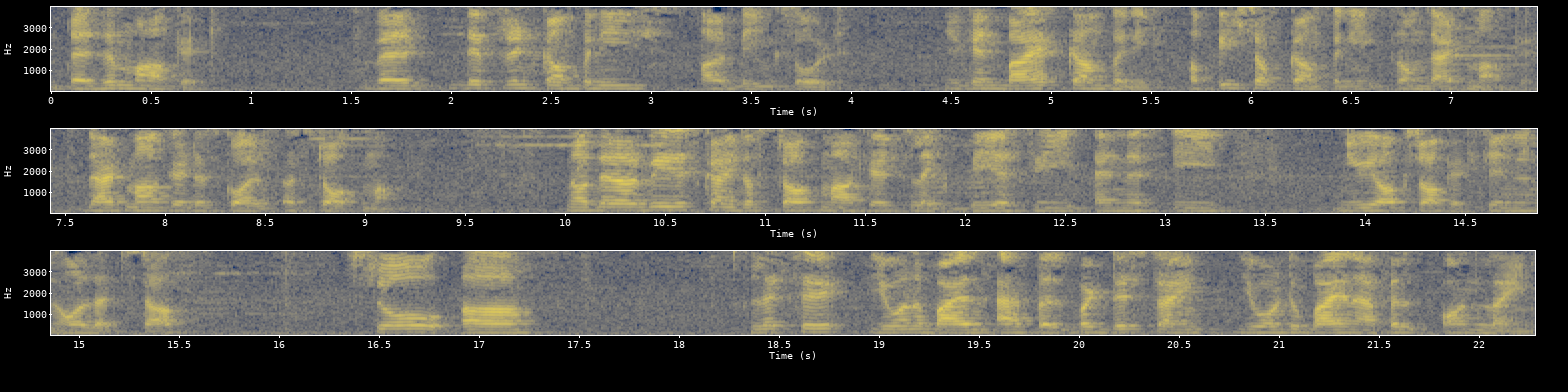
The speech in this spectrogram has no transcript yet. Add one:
there's a market where different companies are being sold you can buy a company a piece of company from that market that market is called a stock market now there are various kinds of stock markets like BSE, NSE, New York Stock Exchange, and all that stuff. So uh, let's say you want to buy an Apple, but this time you want to buy an Apple online.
